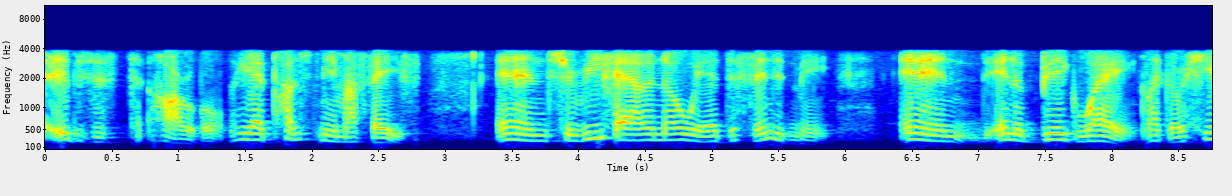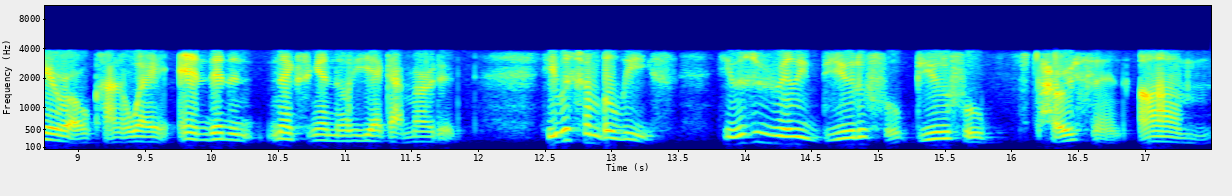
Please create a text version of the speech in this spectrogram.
it was just horrible. He had punched me in my face, and Sharif out of nowhere defended me, and in a big way, like a hero kind of way. And then the next thing I know, he had got murdered. He was from Belize. He was a really beautiful, beautiful person. Um,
